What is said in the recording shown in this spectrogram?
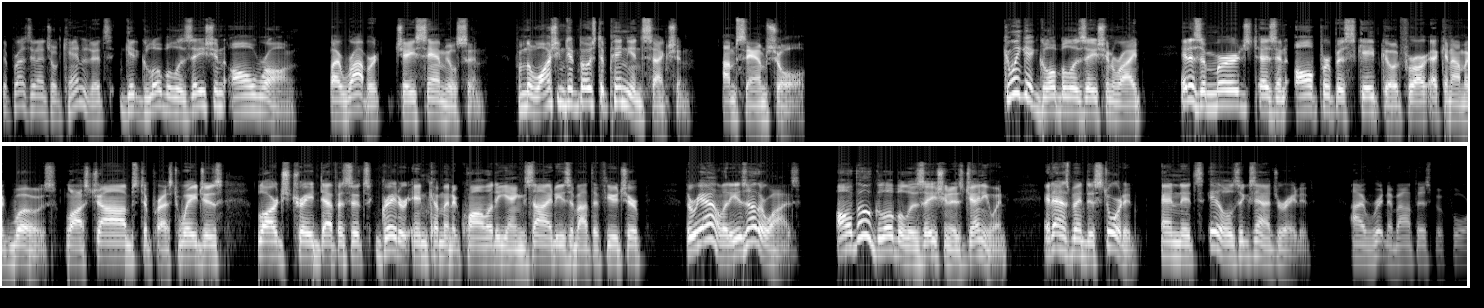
The Presidential Candidates Get Globalization All Wrong by Robert J. Samuelson. From the Washington Post Opinion section. I'm Sam Scholl. Can we get globalization right? It has emerged as an all purpose scapegoat for our economic woes lost jobs, depressed wages, large trade deficits, greater income inequality, anxieties about the future. The reality is otherwise. Although globalization is genuine, it has been distorted and its ills exaggerated. I've written about this before.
